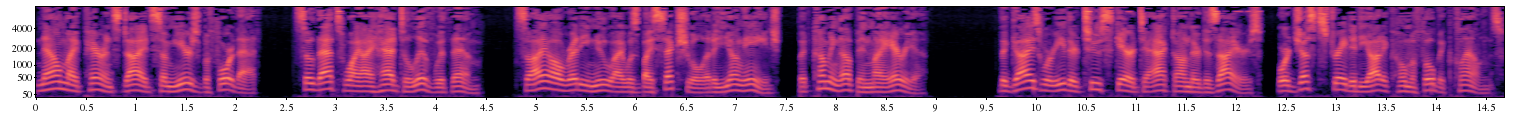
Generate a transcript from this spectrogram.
Now my parents died some years before that, so that's why I had to live with them. So I already knew I was bisexual at a young age, but coming up in my area. The guys were either too scared to act on their desires, or just straight idiotic homophobic clowns.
